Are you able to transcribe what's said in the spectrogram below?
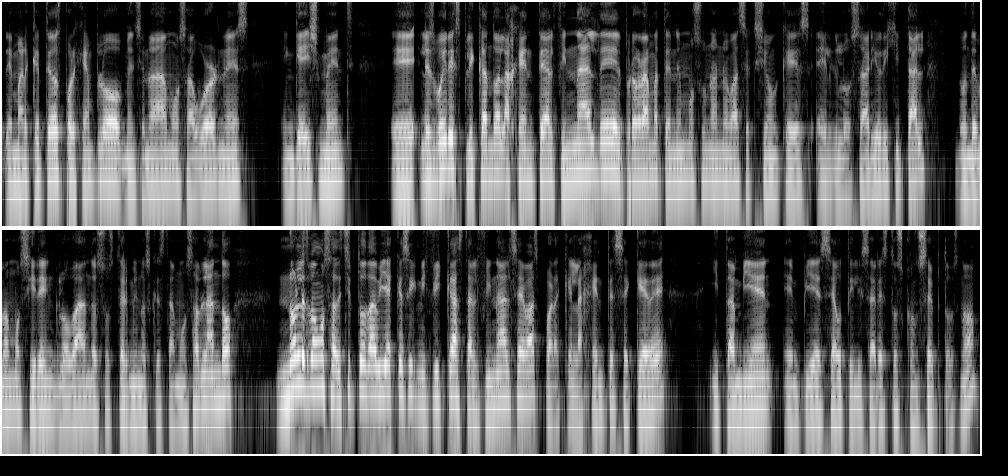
de, marketeos, por ejemplo, mencionábamos awareness, engagement. Eh, les voy a ir explicando a la gente. Al final del programa tenemos una nueva sección que es el glosario digital, donde vamos a ir englobando esos términos que estamos hablando. No les vamos a decir todavía qué significa hasta el final, Sebas, para que la gente se quede y también empiece a utilizar estos conceptos, ¿no?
